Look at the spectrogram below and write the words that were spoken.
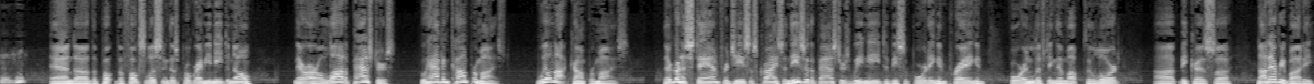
Mm-hmm. And uh, the po- the folks listening to this program, you need to know there are a lot of pastors who haven't compromised, will not compromise. They're going to stand for Jesus Christ, and these are the pastors we need to be supporting and praying and for and lifting them up to the Lord, uh, because uh, not everybody,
